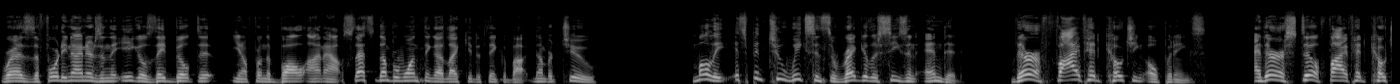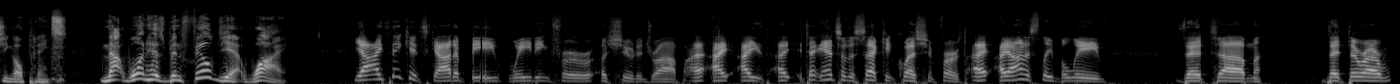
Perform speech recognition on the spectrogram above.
Whereas the 49ers and the Eagles, they built it, you know, from the ball on out. So that's number one thing I'd like you to think about. Number two, Mully, it's been two weeks since the regular season ended. There are five head coaching openings, and there are still five head coaching openings. Not one has been filled yet. Why? Yeah, I think it's got to be waiting for a shoe to drop. I, I, I, I to answer the second question first, I, I honestly believe that um, that there are.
